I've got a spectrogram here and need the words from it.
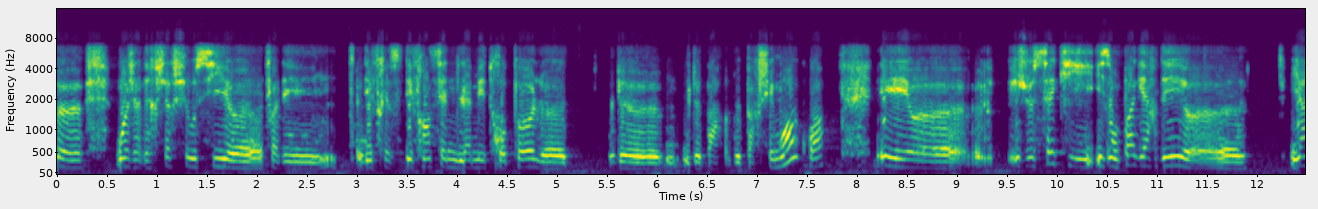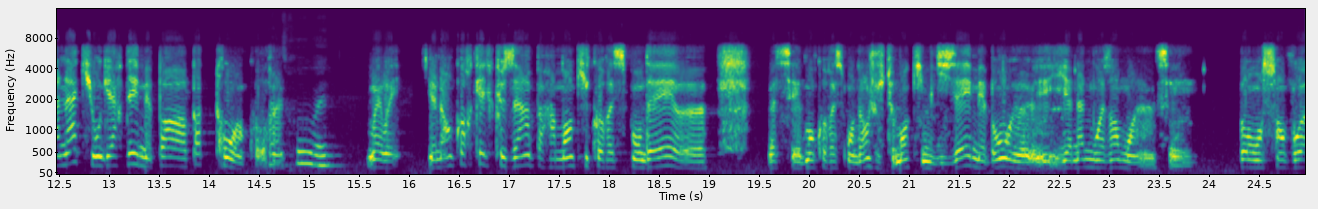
Euh, moi j'avais recherché aussi euh, des, des, Français de la métropole de, de, par, de par chez moi. quoi. Et je sais qu'ils n'ont pas gardé... Il y en a qui ont gardé, mais pas, pas trop encore. Pas hein. trop, ouais. Ouais, ouais. Il y en a encore quelques-uns apparemment qui correspondaient. Euh, bah, c'est mon correspondant justement qui me disait, mais bon, euh, il y en a de moins en moins. Hein. C'est bon, on s'envoie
